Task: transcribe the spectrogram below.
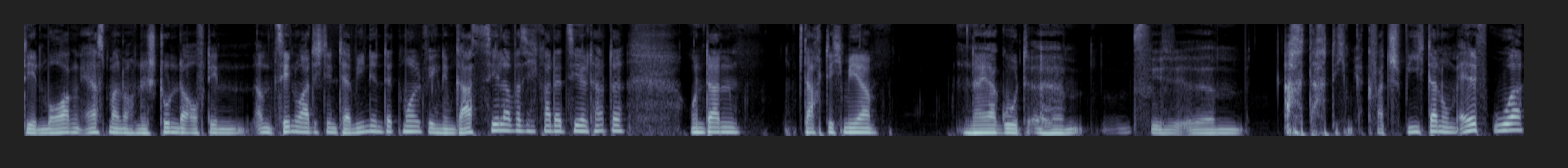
den Morgen erstmal noch eine Stunde auf den, um 10 Uhr hatte ich den Termin in Detmold wegen dem Gaszähler, was ich gerade erzählt hatte. Und dann dachte ich mir, naja gut, ähm, ähm, ach, dachte ich mir, Quatsch, wie ich dann um 11 Uhr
